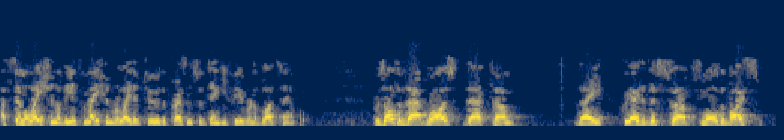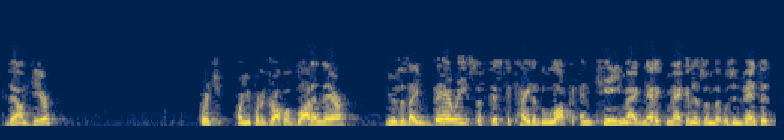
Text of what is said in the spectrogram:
assimilation of the information related to the presence of dengue fever in a blood sample. The result of that was that um, they created this uh, small device down here, which, when you put a drop of blood in there, uses a very sophisticated lock and key magnetic mechanism that was invented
